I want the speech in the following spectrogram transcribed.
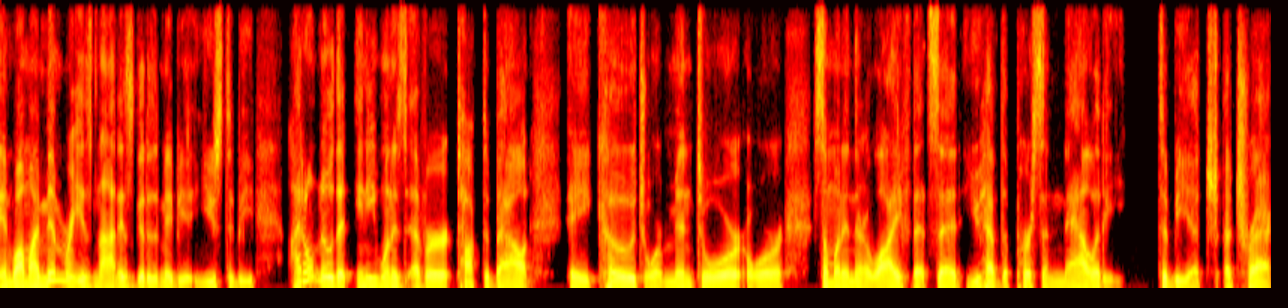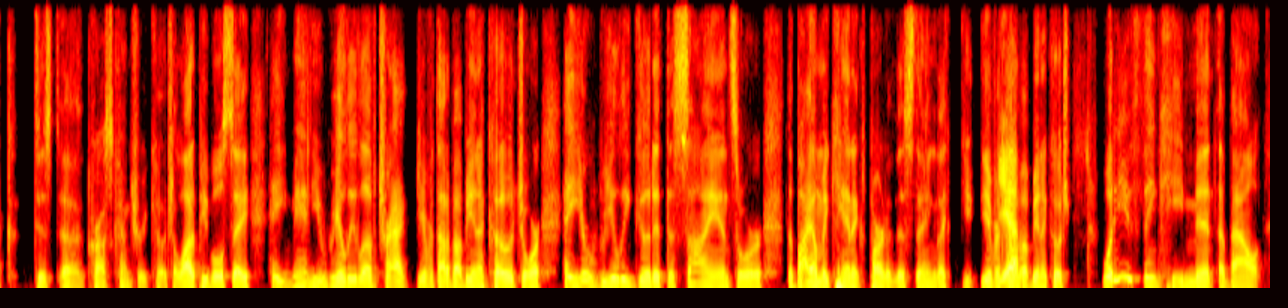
and while my memory is not as good as maybe it used to be, I don't know that anyone has ever talked about a coach or mentor or someone in their life that said, you have the personality to be a, a track just uh, cross country coach. A lot of people will say, "Hey, man, you really love track. You ever thought about being a coach?" Or, "Hey, you're really good at the science or the biomechanics part of this thing. Like, you, you ever yeah. thought about being a coach?" What do you think he meant about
